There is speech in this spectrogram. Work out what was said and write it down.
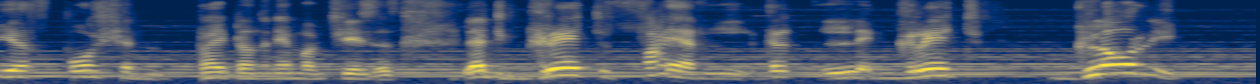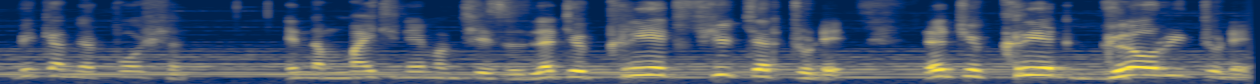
be your portion right on the name of Jesus. Let great fire, great glory become your portion in the mighty name of Jesus. Let you create future today. Let you create glory today.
